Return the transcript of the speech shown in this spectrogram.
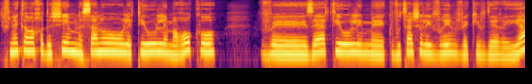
לפני כמה חודשים נסענו לטיול למרוקו, וזה היה טיול עם אה, קבוצה של עיוורים וכבדי ראייה,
